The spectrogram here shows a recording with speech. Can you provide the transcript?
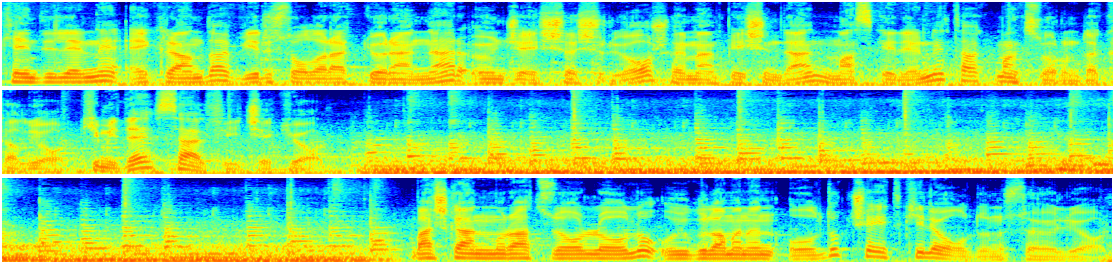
Kendilerini ekranda virüs olarak görenler önce şaşırıyor, hemen peşinden maskelerini takmak zorunda kalıyor. Kimi de selfie çekiyor. Başkan Murat Zorluoğlu uygulamanın oldukça etkili olduğunu söylüyor.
